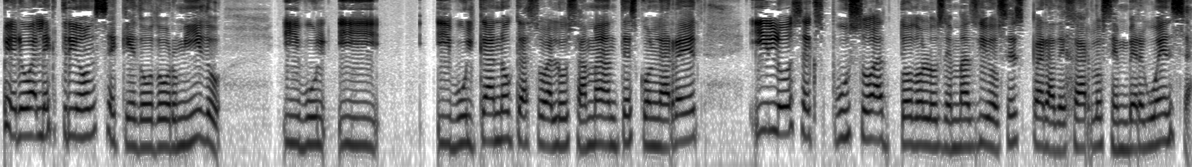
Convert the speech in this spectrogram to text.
Pero Alectrión se quedó dormido, y, y, Vulcano casó a los amantes con la red, y los expuso a todos los demás dioses para dejarlos en vergüenza.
